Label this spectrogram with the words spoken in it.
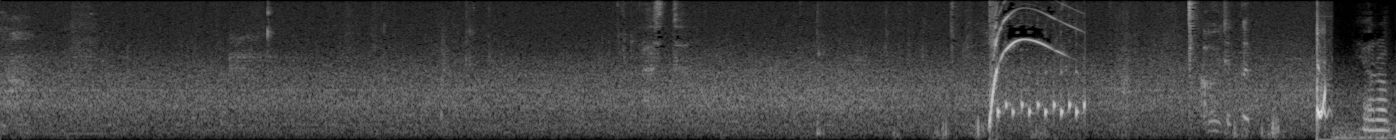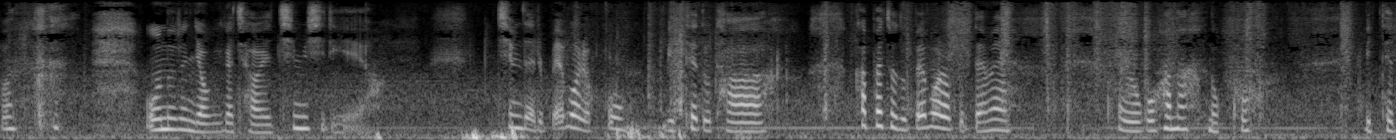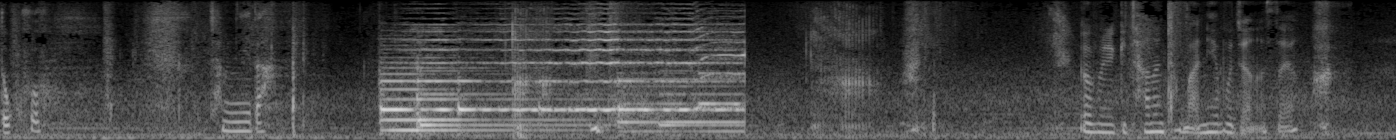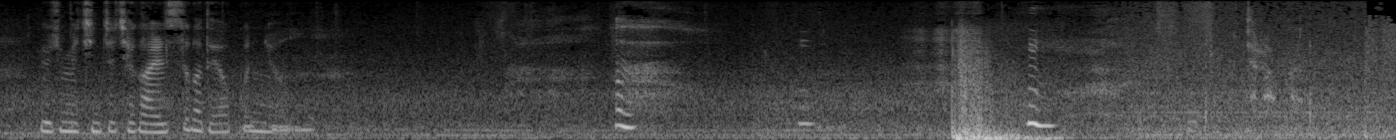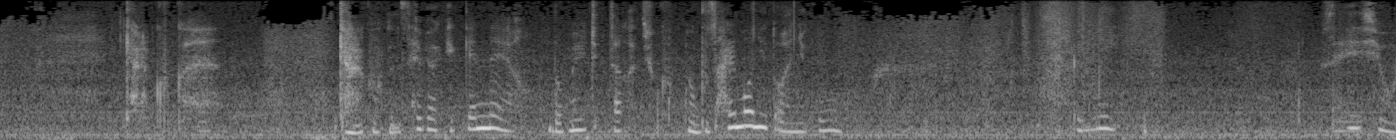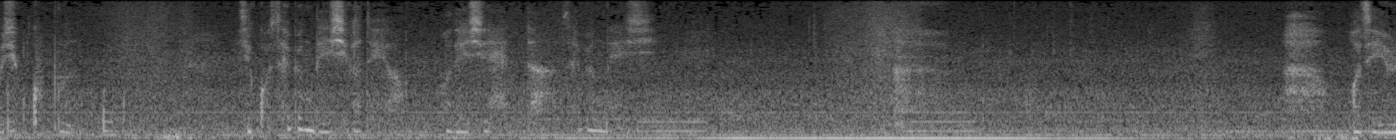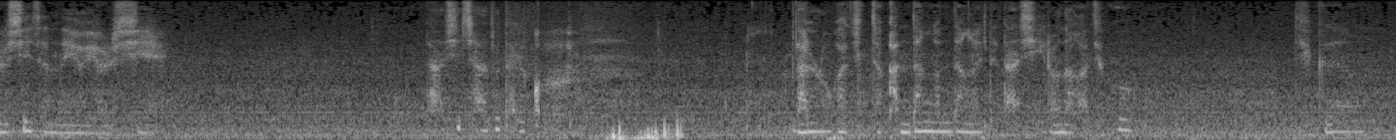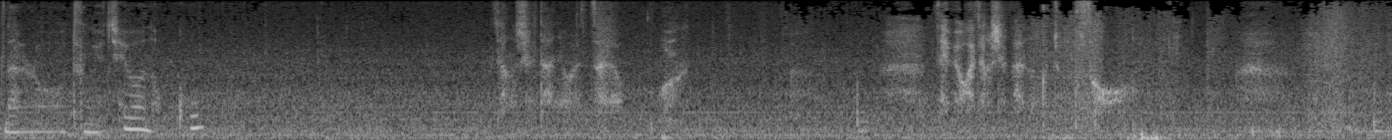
어. 여러분, 오늘은 여기가 저의 침실이에요. 침대를 빼버렸고, 밑에도 다 카페트도 빼버렸기 때문에 요거 하나 놓고 밑에 놓고 잡니다. 여러분 이렇게 자는 척 많이 해보지 않았어요? 요즘에 진짜 제가 알스가 되었군요. 결국은 결국은 새벽에 깼네요. 너무 일찍 자가지고 무슨 할머니도 아니고 지금이 3시 59분 이제 곧 새벽 4시가 돼요. 어, 4시 했다. 새벽 4시. 어제 10시에 잤네요, 10시에. 다시 자도 될 거. 진짜 간당간당할 때 다시 일어나가지고 지금 난로 등유 채워놓고 화장실 다녀왔어요. 새벽 화장실 가는 건 좀 무서워.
